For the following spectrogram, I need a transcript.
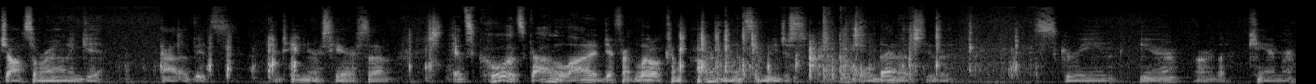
jostle around and get out of its containers here. So it's cool. It's got a lot of different little compartments. Let me just hold that up to the screen here or the camera.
